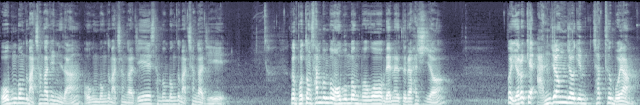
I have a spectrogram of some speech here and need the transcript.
5분봉도 마찬가지입니다. 5분봉도 마찬가지 3분봉도 마찬가지. 그럼 보통 3분봉 5분봉 보고 매매들을 하시죠. 이렇게 안정적인 차트 모양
